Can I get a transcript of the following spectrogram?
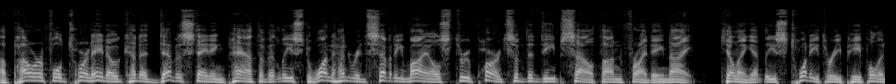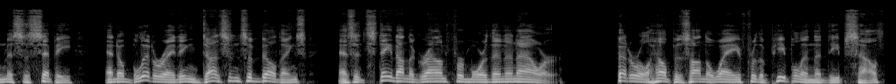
A powerful tornado cut a devastating path of at least 170 miles through parts of the Deep South on Friday night, killing at least 23 people in Mississippi and obliterating dozens of buildings as it stayed on the ground for more than an hour. Federal help is on the way for the people in the Deep South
